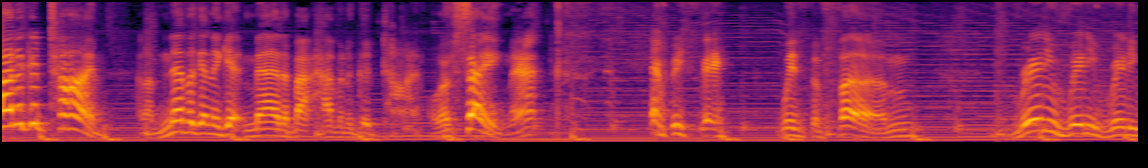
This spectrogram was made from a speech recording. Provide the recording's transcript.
I had a good time, and I'm never going to get mad about having a good time. Although saying that, everything with the firm really, really, really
